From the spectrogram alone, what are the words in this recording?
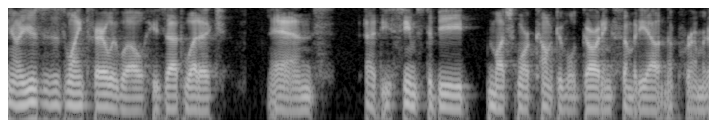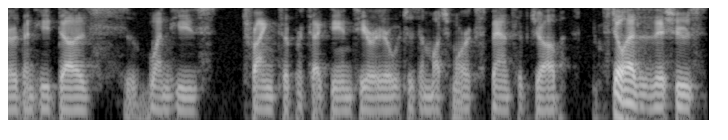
you know, uses his length fairly well. He's athletic, and uh, he seems to be much more comfortable guarding somebody out in the perimeter than he does when he's trying to protect the interior, which is a much more expansive job. Still has his issues,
